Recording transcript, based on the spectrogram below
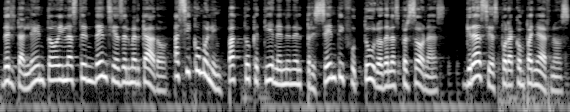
del talento y las tendencias del mercado, así como el impacto que tienen en el presente y futuro de las personas. Gracias por acompañarnos.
